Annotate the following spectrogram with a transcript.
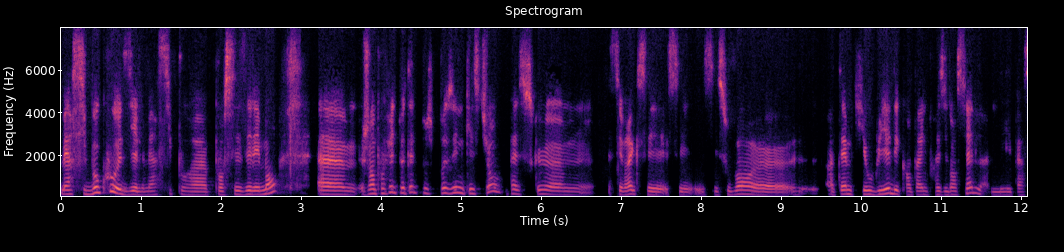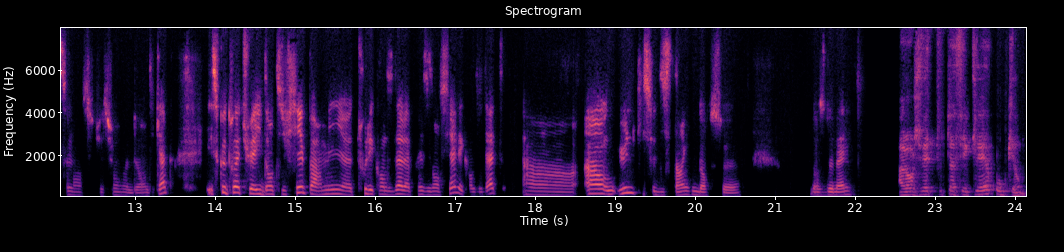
Merci beaucoup, Odile. Merci pour, euh, pour ces éléments. Euh, j'en profite peut-être pour se poser une question parce que euh, c'est vrai que c'est souvent un thème qui est oublié des campagnes présidentielles, les personnes en situation de handicap. Est-ce que toi, tu as identifié parmi tous les candidats à la présidentielle et candidates un, un ou une qui se distingue dans ce, dans ce domaine? Alors, je vais être tout à fait clair, aucun.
